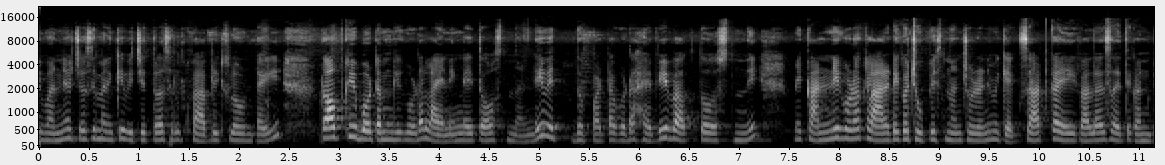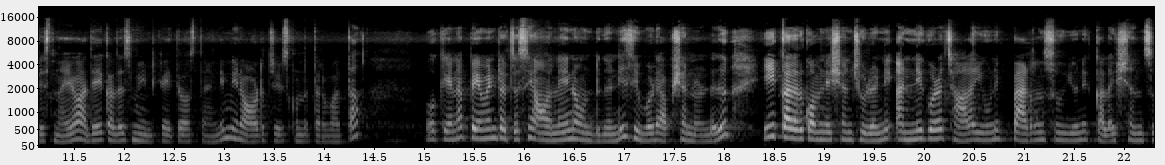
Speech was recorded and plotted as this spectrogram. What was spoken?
ఇవన్నీ వచ్చేసి మనకి విచిత్ర సిల్క్ ఫ్యాబ్రిక్లో ఉంటాయి. టాప్కి బాటమ్కి కూడా లైనింగ్ అయితే వస్తుందండి. విత్ దుపట్టా కూడా హెవీ వర్క్తో వస్తుంది. మీకు అన్నీ కూడా క్లారిటీగా చూపిస్తున్నాను చూడండి. మీకు ఎగ్జాక్ట్గా ఏ కలర్స్ అయితే కనిపిస్తున్నాయో అదే కలర్స్ మీ ఇంటికి అయితే వస్తాయండి. మీరు ఆర్డర్ చేసుకున్న తర్వాత ఓకేనా? పేమెంట్ వచ్చేసి ఆన్లైన్ ఉంటుందండి సివోడి ఆప్షన్ ఉండదు. ఈ కలర్ కాంబినేషన్ చూడండి అన్నీ కూడా చాలా యూనిక్ ప్యాటర్న్స్ యూనిక్ కలెక్షన్స్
